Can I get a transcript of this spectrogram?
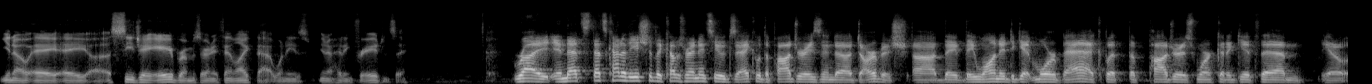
you know, a, a, a CJ Abrams or anything like that when he's, you know, hitting free agency. Right, and that's that's kind of the issue the Cubs ran into exactly with the Padres and uh, Darvish. Uh, they they wanted to get more back, but the Padres weren't going to give them. You know,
